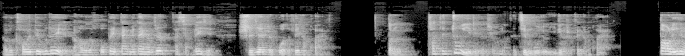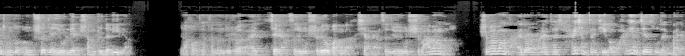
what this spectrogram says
啊不靠位对不对？然后我的后背带没带上劲儿？他想这些，时间是过得非常快的。等他在注意这个的时候呢，他进步就一定是非常快的。到了一定程度，嗯射箭又练上肢的力量，然后他可能就说，哎，这两次用十六磅的，下两次就用十八磅的，十八磅打一段，哎，他还想再提高，我还想减速再快点。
